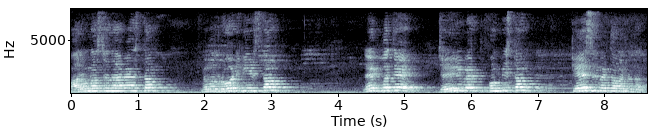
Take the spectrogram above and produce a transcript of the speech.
పరువు నష్టం వేస్తాం మిమ్మల్ని రోడ్డుకి ఈడుస్తాం లేకపోతే జైలు పెట్ పంపిస్తాం కేసులు పెడతాం అంటున్నారు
